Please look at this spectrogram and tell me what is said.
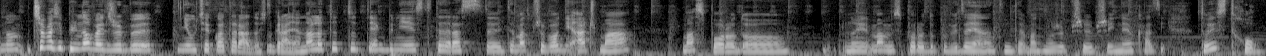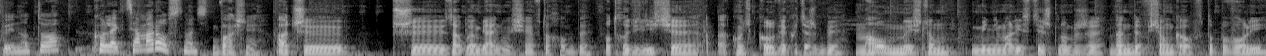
No, trzeba się pilnować, żeby nie uciekła ta radość z grania. No ale to, to jakby nie jest teraz e, temat przewodni, acz ma, ma sporo do. No, mamy sporo do powiedzenia na ten temat, może przy, przy innej okazji. To jest hobby, no to kolekcja ma rosnąć. Właśnie. A czy przy zagłębianiu się w to hobby podchodziliście jakąśkolwiek chociażby małą myślą minimalistyczną, że będę wsiąkał w to powoli?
